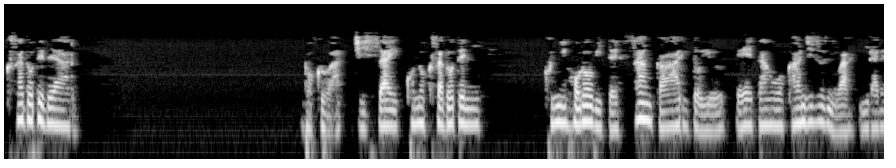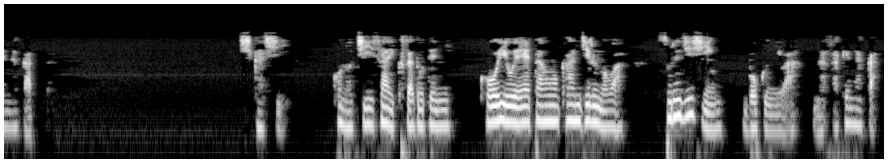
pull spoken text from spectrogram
草土手である。僕は実際この草土手に国滅びて参加ありという英単を感じずにはいられなかった。しかし、この小さい草土手にこういう英単を感じるのは、それ自身僕には情けなかった。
